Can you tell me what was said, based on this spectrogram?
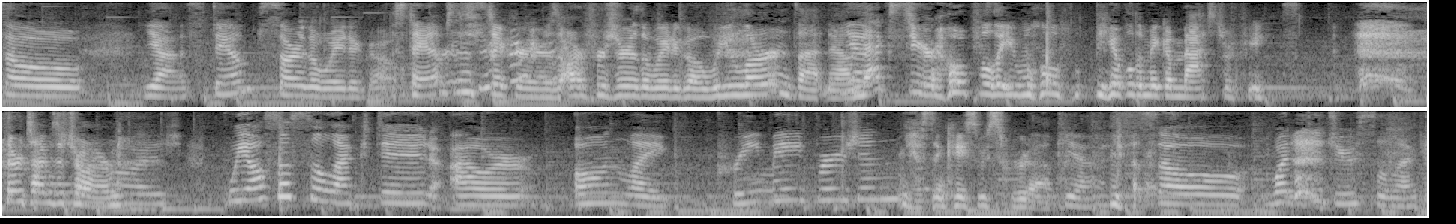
so yeah, stamps are the way to go. Stamps and sure. stickers are for sure the way to go. We learned that now. Yes. Next year, hopefully, we'll be able to make a masterpiece. Third time's a oh charm. Gosh. We also selected our own like pre-made version. Yes, in case we screwed up. Yeah. Yes. So, what did you select?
